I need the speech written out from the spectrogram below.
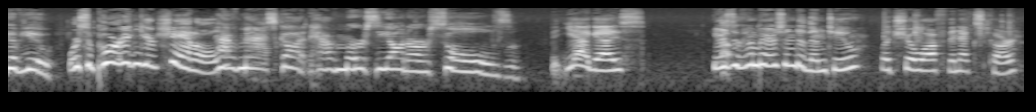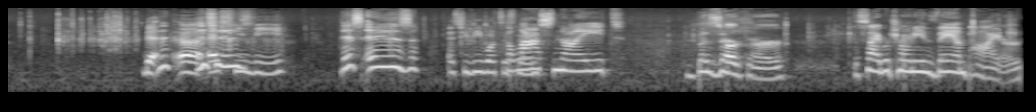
beg of you. We're supporting your channel. Have mascot, have mercy on our souls. But yeah, guys. Here's a comparison to them two. Let's show off the next car. The Th- uh, this is- SUV. This is SUV, what's his the name? Last Knight Berserker, the Cybertronian vampire.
